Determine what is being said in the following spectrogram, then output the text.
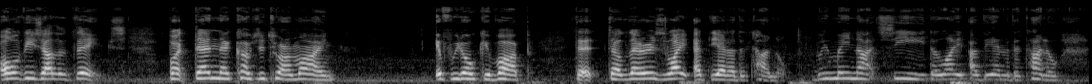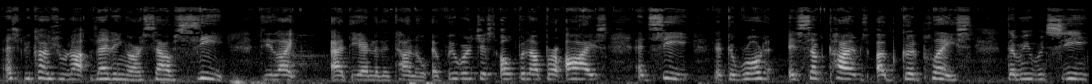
all these other things. But then that comes into our mind, if we don't give up, that, that there is light at the end of the tunnel. We may not see the light at the end of the tunnel. That's because we're not letting ourselves see the light at the end of the tunnel. If we were just open up our eyes and see that the world is sometimes a good place, then we would see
